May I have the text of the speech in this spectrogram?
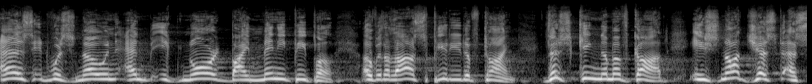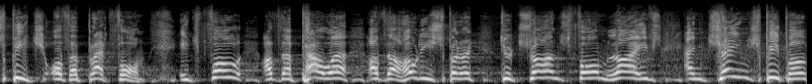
as it was known and ignored by many people over the last period of time. This kingdom of God is not just a speech off a platform. It's full of the power of the Holy Spirit to transform lives and change people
